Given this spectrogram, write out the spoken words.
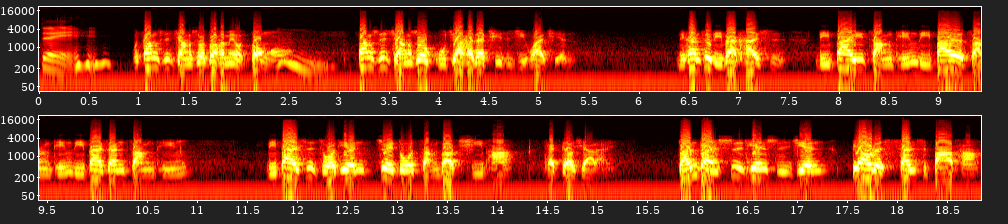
对，我当时讲的时候都还没有动哦。嗯。当时讲的时候股价还在七十几块钱。你看这礼拜开始，礼拜一涨停，礼拜二涨停，礼拜三涨停，礼拜四昨天最多涨到七趴才掉下来，短短四天时间飙了三十八趴，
